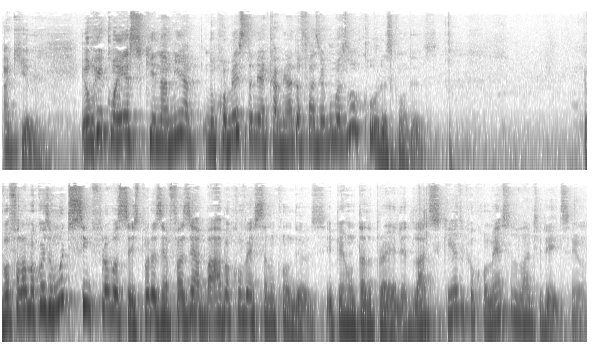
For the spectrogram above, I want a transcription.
aquilo. Eu reconheço que na minha, no começo da minha caminhada eu fazia algumas loucuras com Deus. Eu vou falar uma coisa muito simples para vocês. Por exemplo, fazer a barba conversando com Deus e perguntando para ele: é do lado esquerdo que eu começo ou do lado direito, Senhor?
